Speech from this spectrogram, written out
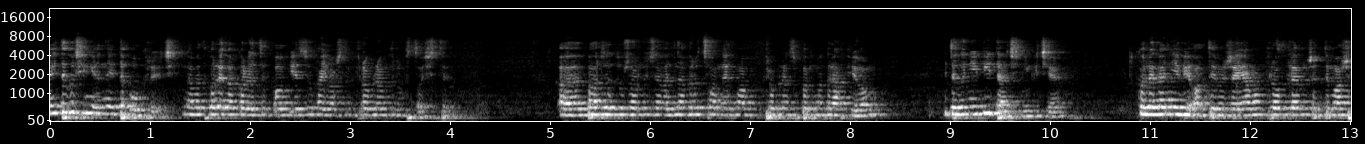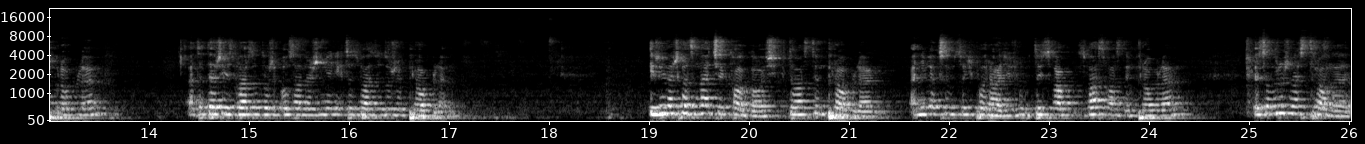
No i tego się nie, nie da ukryć. Nawet kolega koledzy powie, słuchaj, masz ten problem, zrób coś z tym. E, bardzo dużo ludzi, nawet nawróconych, ma problem z pornografią i tego nie widać nigdzie. Kolega nie wie o tym, że ja mam problem, że ty masz problem, a to też jest bardzo duże uzależnienie i to jest bardzo duży problem. Jeżeli na przykład znacie kogoś, kto ma z tym problem, a nie wie jak sobie coś poradzić, lub ktoś z wa- z Was ma z tym problem, są różne strony.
